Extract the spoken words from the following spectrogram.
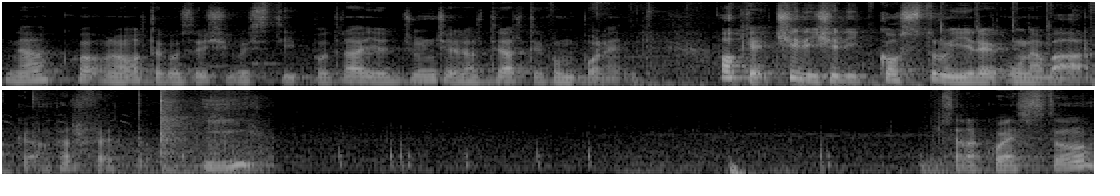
in acqua. Una volta costruisci questi potrai aggiungere altri altri componenti. Ok, ci dice di costruire una barca. Perfetto. I. Sarà questo.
